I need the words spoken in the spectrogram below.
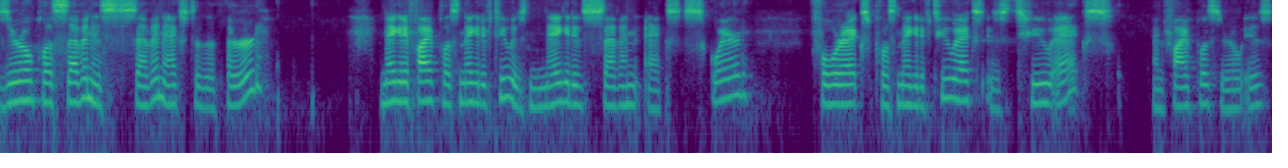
0 plus 7 is 7x to the third. Negative 5 plus negative 2 is negative 7x squared. 4x plus negative 2x is 2x. And 5 plus 0 is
